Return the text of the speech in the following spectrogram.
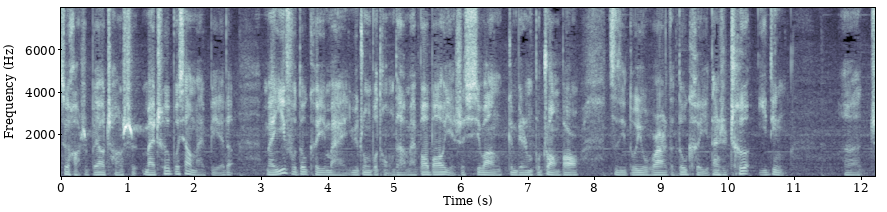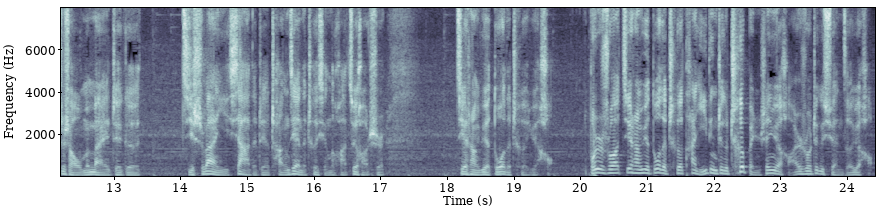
最好是不要尝试。买车不像买别的，买衣服都可以买与众不同的，买包包也是希望跟别人不撞包，自己独一无二的都可以。但是车一定。呃，至少我们买这个几十万以下的这个常见的车型的话，最好是街上越多的车越好。不是说街上越多的车，它一定这个车本身越好，而是说这个选择越好。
